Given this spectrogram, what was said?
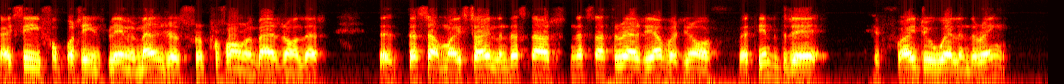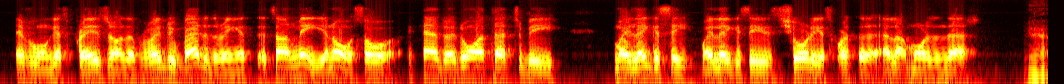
I see football teams blaming managers for performing bad and all that. that. That's not my style, and that's not that's not the reality of it. You know, if, at the end of the day, if I do well in the ring, everyone gets praised and all that. But if I do bad in the ring, it, it's on me. You know, so I can't. I don't want that to be my legacy. My legacy is surely it's worth a, a lot more than that. Yeah.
